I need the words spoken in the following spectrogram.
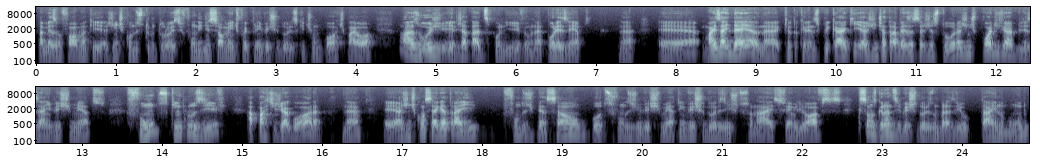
Da mesma forma que a gente, quando estruturou esse fundo, inicialmente foi para investidores que tinham um porte maior, mas hoje ele já está disponível, né? Por exemplo. Né? É, mas a ideia né, que eu estou querendo explicar é que a gente, através dessa gestora, a gente pode viabilizar investimentos, fundos que, inclusive, a partir de agora, né, é, a gente consegue atrair fundos de pensão, outros fundos de investimento, investidores institucionais, family offices, que são os grandes investidores no Brasil tá, e no mundo,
